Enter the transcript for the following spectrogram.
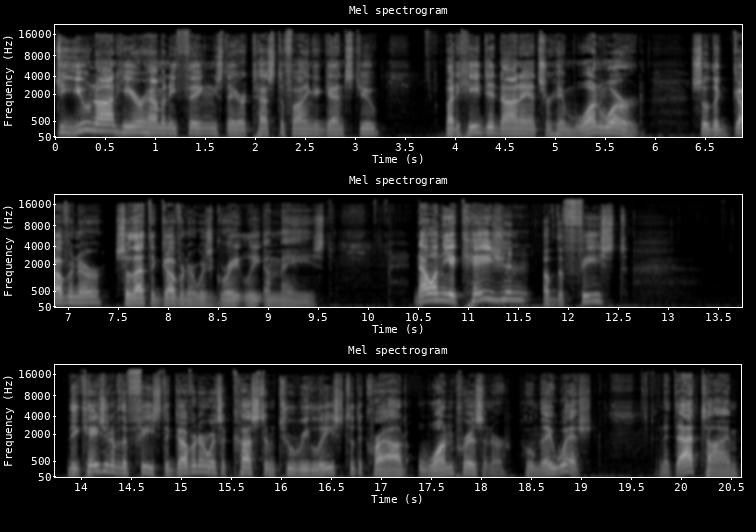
Do you not hear how many things they are testifying against you? But he did not answer him one word, so the governor so that the governor was greatly amazed. Now on the occasion of the feast the occasion of the feast, the governor was accustomed to release to the crowd one prisoner whom they wished. And at that time,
